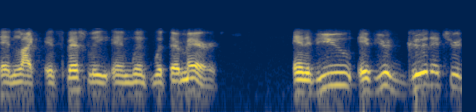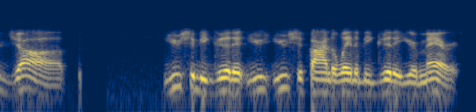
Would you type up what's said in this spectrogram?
and like especially and with, with their marriage. And if you if you're good at your job, you should be good at you you should find a way to be good at your marriage.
